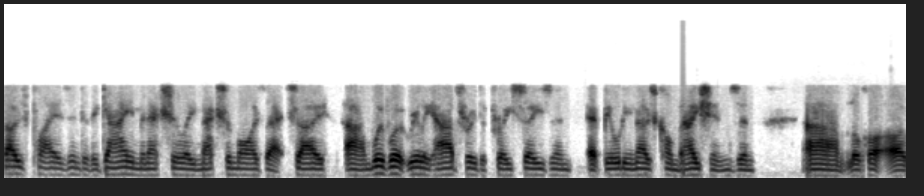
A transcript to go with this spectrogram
those players into the game and actually maximise that. So um, we've worked really hard through the pre-season at building those combinations. And um, look, I,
